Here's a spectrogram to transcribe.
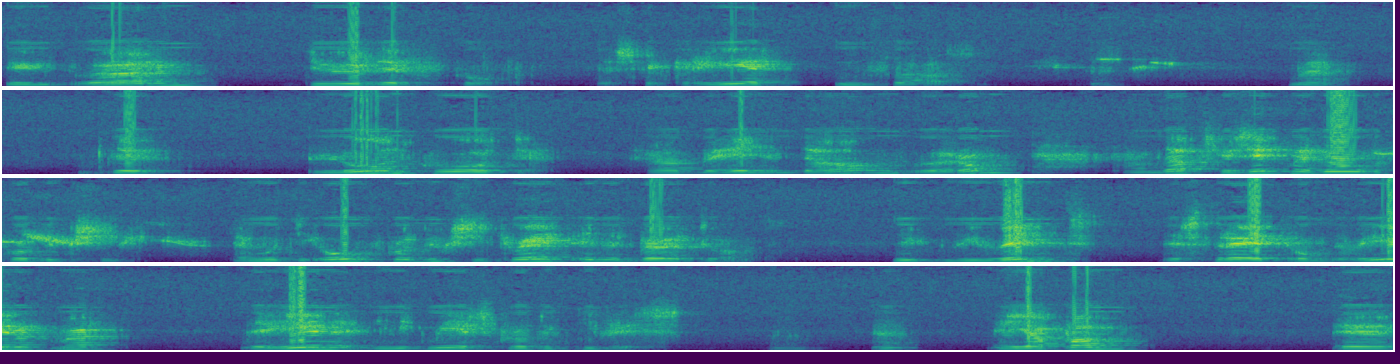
uw waren duurder verkopen. Dus je creëert inflatie. Maar de loonquote gaat beginnen dalen. Waarom? Omdat je zit met overproductie. Je moet die overproductie kwijt in het buitenland. Wie wint de strijd om de wereldmarkt? Degene die het meest productief is. In Japan eh,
